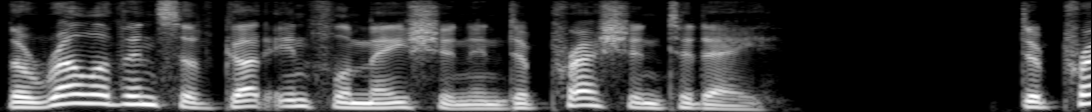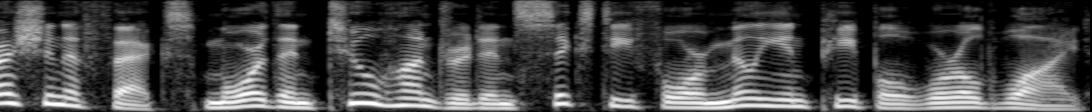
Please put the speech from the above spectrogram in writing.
The relevance of gut inflammation in depression today. Depression affects more than 264 million people worldwide,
